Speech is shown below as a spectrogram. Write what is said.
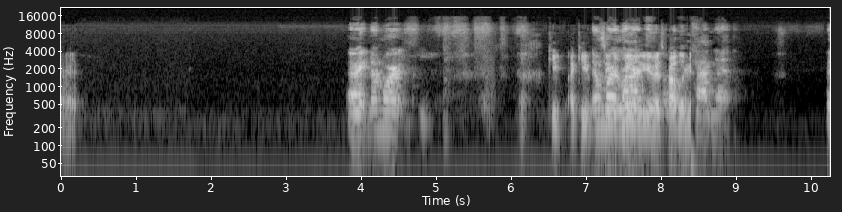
All right. All right, no more. Keep I keep No it's either me or you. It's probably me. cabinet.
